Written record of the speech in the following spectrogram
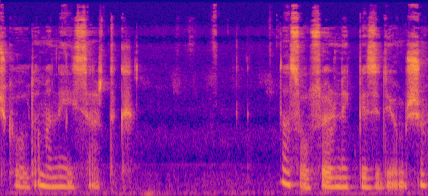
küçük oldu ama neyse artık. Nasıl olsa örnek bezi diyormuşum.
